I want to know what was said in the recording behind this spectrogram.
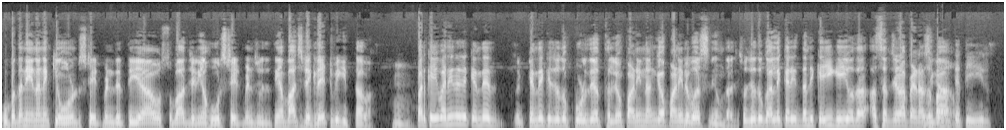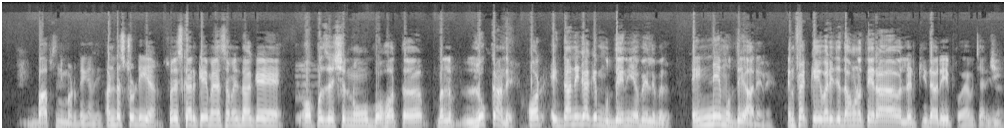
ਉਹ ਪਤਾ ਨਹੀਂ ਇਹਨਾਂ ਨੇ ਕਿਉਂ ਸਟੇਟਮੈਂਟ ਦਿੱਤੀ ਆ ਉਸ ਤੋਂ ਬਾਅਦ ਜਿਹੜੀਆਂ ਹੋਰ ਸਟੇਟਮੈਂਟਸ ਵੀ ਦਿੱਤੀਆਂ ਬਾਅਦ 'ਚ ਰਿਗਰੈਟ ਵੀ ਕੀਤਾ ਵਾ। ਪਰ ਕਈ ਵਾਰੀ ਨਾ ਕਹਿੰਦੇ ਕਹਿੰਦੇ ਕਿ ਜਦੋਂ ਪੁਲ ਦੇ ਥੱਲੇੋਂ ਪਾਣੀ ਲੰਘ ਗਿਆ ਉਹ ਪਾਣੀ ਰਿਵਰਸ ਨਹੀਂ ਹੁੰਦਾ ਜੀ। ਸੋ ਜਦੋਂ ਗੱਲ ਕਰੀ ਇਦਾਂ ਦੀ ਕਹੀ ਗਈ ਉਹਦਾ ਅਸਰ ਜਿਹੜਾ ਪੈਣਾ ਸੀਗਾ। ਜ਼ਬਾਨ ਤੇ ਤੀਰ ਵਾਪਸ ਨਹੀਂ ਮੁੜਦੇ ਕਹਿੰਦੇ। ਅੰਡਰਸਟੂਡ ਹੀ ਆ। ਸੋ ਇਸ ਕਰਕੇ ਮੈਂ ਸਮਝਦਾ ਕਿ ਆਪੋਜੀਸ਼ਨ ਨੂੰ ਬਹੁਤ ਮਤਲਬ ਲੋਕਾਂ ਦੇ ਔਰ ਇਦਾਂ ਨਹੀਂਗਾ ਕਿ ਮੁੱਦੇ ਨਹੀਂ ਅਵੇਲੇਬਲ ਇੰਨੇ ਮੁੱਦੇ ਆ ਰਹੇ ਨੇ। ਇਨਫੈਕਟ ਕਈ ਵਾਰੀ ਜਿੱਦਾਂ ਹੁਣ ਤੇਰਾ ਲੜਕੀ ਦਾ ਰੇਪ ਹੋਇਆ ਵਿਚਾਰੀ। ਦਾ।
